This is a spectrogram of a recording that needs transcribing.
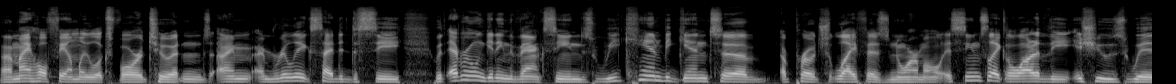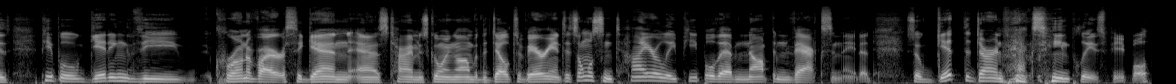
Uh, my whole family looks forward to it, and I'm I'm really excited to see with everyone getting the vaccines, we can begin to approach life as normal. It seems like a lot of the issues with people getting the coronavirus again as time is going on with the Delta Delta variant, it's almost entirely people that have not been vaccinated. So get the darn vaccine, please, people.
